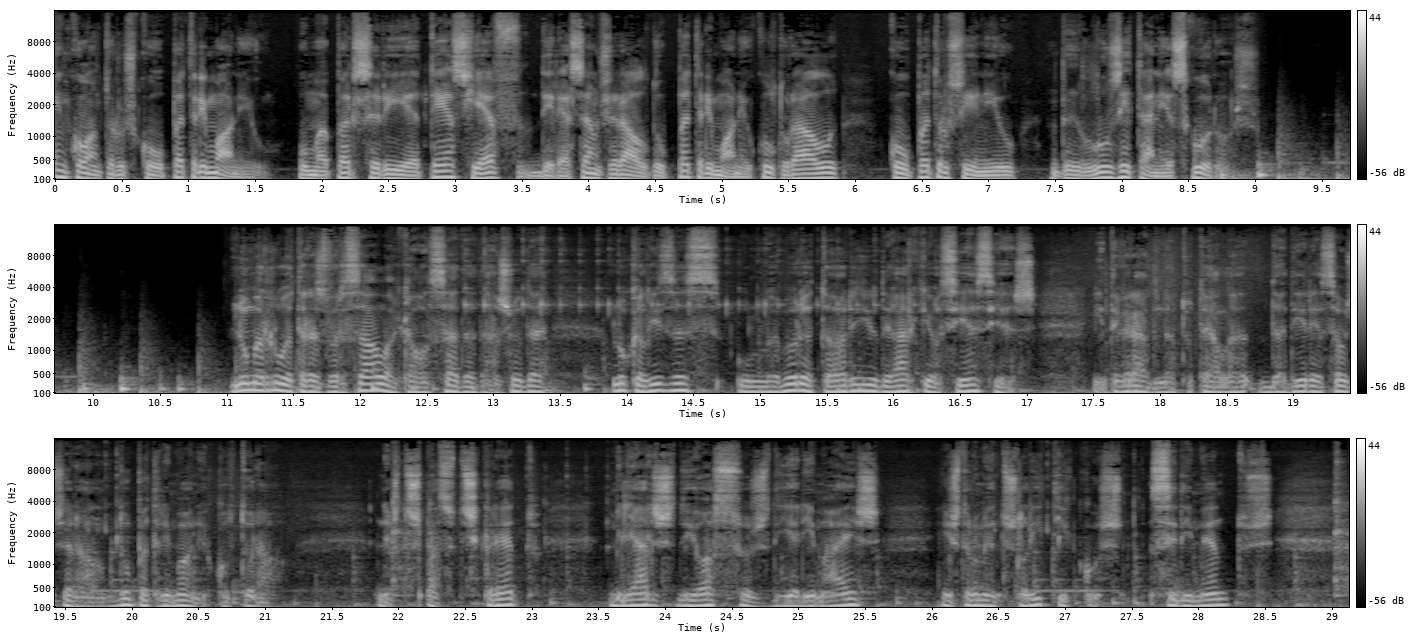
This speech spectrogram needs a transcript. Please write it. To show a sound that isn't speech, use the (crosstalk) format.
Encontros com o Património. Uma parceria TSF, Direção-Geral do Património Cultural, com o patrocínio de Lusitânia Seguros. Numa rua transversal à calçada da ajuda, localiza-se o Laboratório de Arqueociências, integrado na tutela da Direção-Geral do Património Cultural. Neste espaço discreto, milhares de ossos de animais, instrumentos líticos, sedimentos,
